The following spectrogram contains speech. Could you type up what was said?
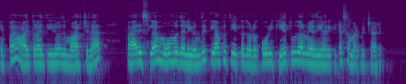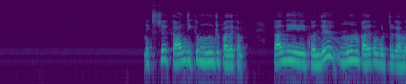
எப்போ? ஆயிரத்தி தொள்ளாயிரத்தி இருபது மார்ச்சில் பாரிஸில் முகமது அலி வந்து கிலாஃபத் இயக்கத்தோட கோரிக்கையை தூதாண்மை அதிகாரிக்கிட்ட சமர்ப்பித்தார் நெக்ஸ்ட்டு காந்திக்கு மூன்று பதக்கம். காந்திக்கு வந்து மூணு பதக்கம் கொடுத்துருக்காங்க.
